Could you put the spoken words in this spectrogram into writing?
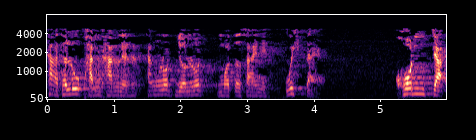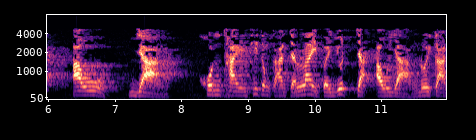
ถ้าทะลุพันคันเนี่ยทั้งรถยนต์รถมอเตอร์ไซค์เนี่ยวิกแตก คนจะเอาอย่างคนไทยที่ต้องการจะไล่ประยุทธ์จะเอาอย่างโดยการ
